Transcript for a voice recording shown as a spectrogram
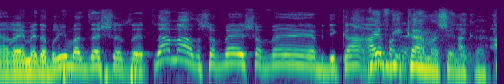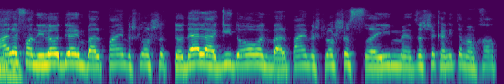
הרי מדברים על זה שזה, אתה יודע מה, זה שווה, שווה בדיקה. שווה בדיקה, אני, מה שנקרא. א', כן. אני לא יודע אם ב-2013, אתה יודע להגיד, אורן, ב-2013, אם זה שקנית ומכרת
